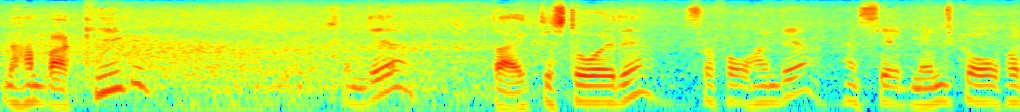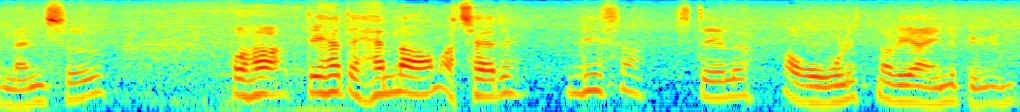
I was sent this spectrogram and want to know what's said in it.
Lad ham bare kigge. Sådan der. Der er ikke det store i det. Så får han der. Han ser et menneske over på den anden side. Prøv at høre. Det her det handler om at tage det lige så stille og roligt, når vi er inde i byen.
